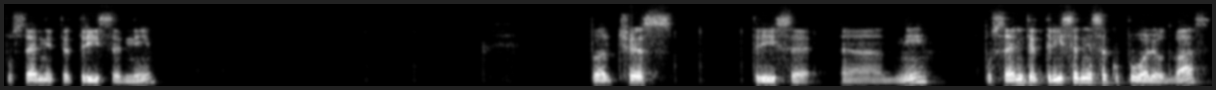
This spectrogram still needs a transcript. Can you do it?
последните 30 дни, Purchase 30 а, дни. Последните 30 дни са купували от вас.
